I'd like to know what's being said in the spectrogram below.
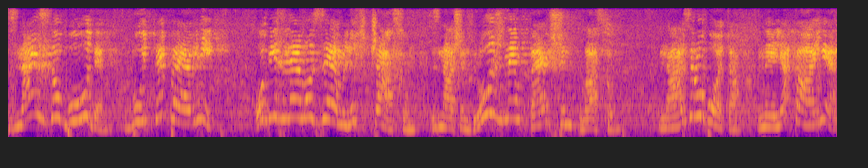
знань здобудем, будьте певні. Обігнемо землю з часом з нашим дружним першим класом. Нас робота не лякає.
